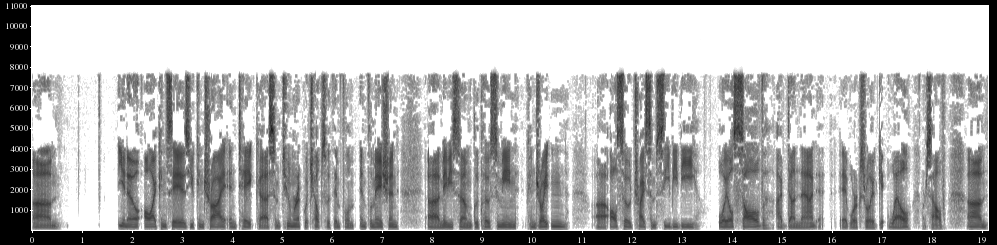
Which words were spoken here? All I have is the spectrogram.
Um, you know, all I can say is you can try and take uh, some turmeric, which helps with infl- inflammation, uh, maybe some glucosamine chondroitin, uh, also try some CBD oil salve. I've done that. It, works really well, or salve. Um,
